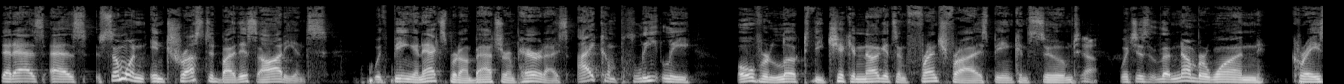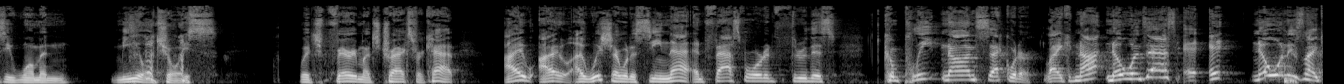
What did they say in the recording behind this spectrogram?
that as as someone entrusted by this audience with being an expert on Bachelor in Paradise, I completely overlooked the chicken nuggets and French fries being consumed, Yeah. which is the number one crazy woman meal choice, which very much tracks for Kat. I, I I wish I would have seen that and fast forwarded through this complete non sequitur. Like not no one's asked. It, it- no one is like,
